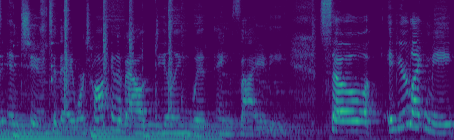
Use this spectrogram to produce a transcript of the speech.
Into today. We're talking about dealing with anxiety. So, if you're like me,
